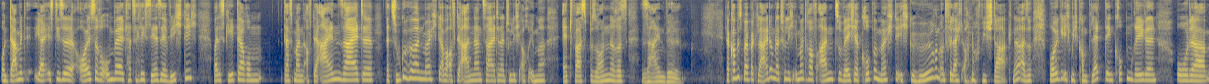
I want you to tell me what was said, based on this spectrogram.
Und damit ja ist diese äußere Umwelt tatsächlich sehr, sehr wichtig, weil es geht darum, dass man auf der einen Seite dazugehören möchte, aber auf der anderen Seite natürlich auch immer etwas Besonderes sein will. Da kommt es bei Bekleidung natürlich immer darauf an, zu welcher Gruppe möchte ich gehören und vielleicht auch noch wie stark. Ne? Also beuge ich mich komplett den Gruppenregeln oder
